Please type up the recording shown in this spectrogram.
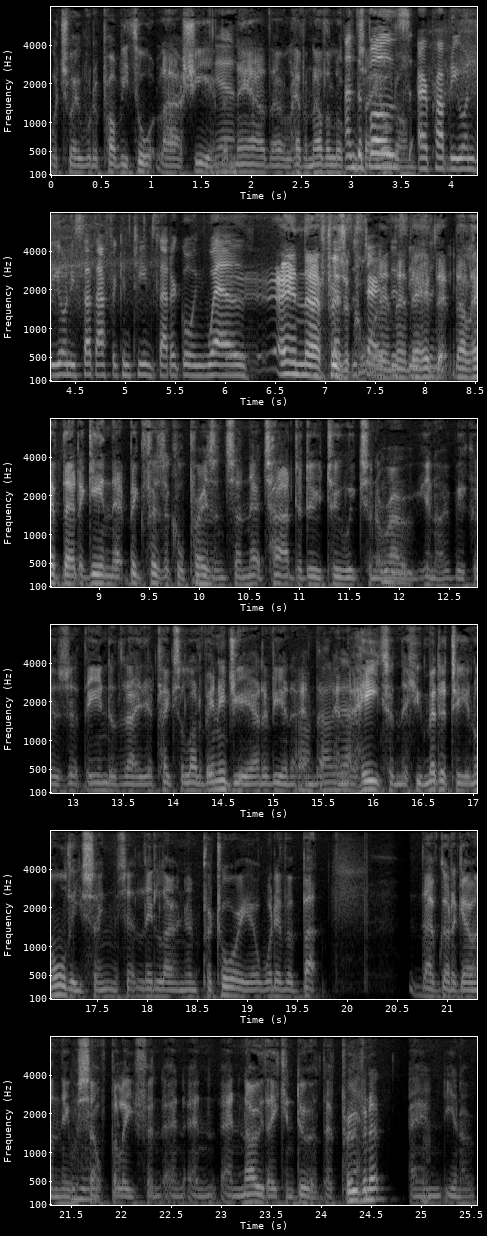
which they would have probably thought last year. Yeah. But now they'll have another look and and, the say, "Hold Bulls on." are probably one of the only South African teams that are going well. and they're physical, of and the they have that. They'll have that again, that big physical presence, and that's hard to do two weeks in a row. Mm-hmm. You know, because at the end of the day, it takes a lot of energy out of you, and, and, God, the, and yeah. the heat and the humidity and all these things. Let alone in Pretoria or whatever, but. They've got to go in there Mm-hmm. with self belief and, and, and, and know they can do it. They've proven it, and you know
